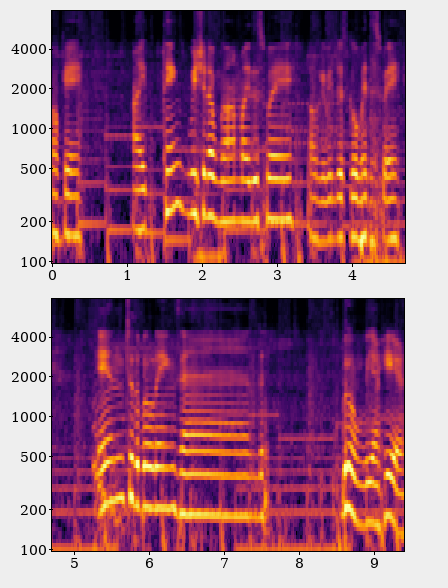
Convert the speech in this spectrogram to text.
Okay. I think we should have gone by this way. Okay, we'll just go by this way. Into the buildings and... Boom, we are here.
